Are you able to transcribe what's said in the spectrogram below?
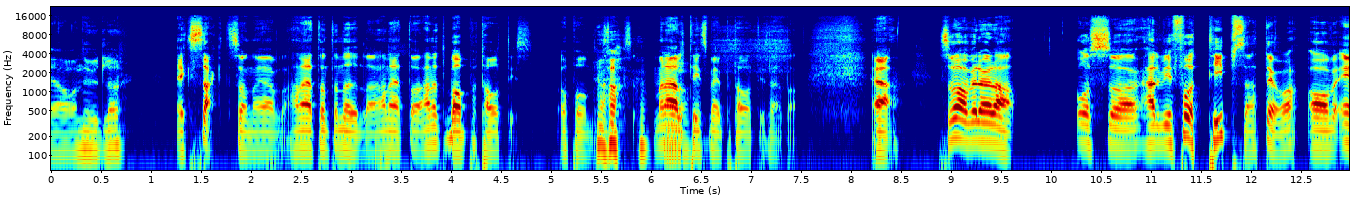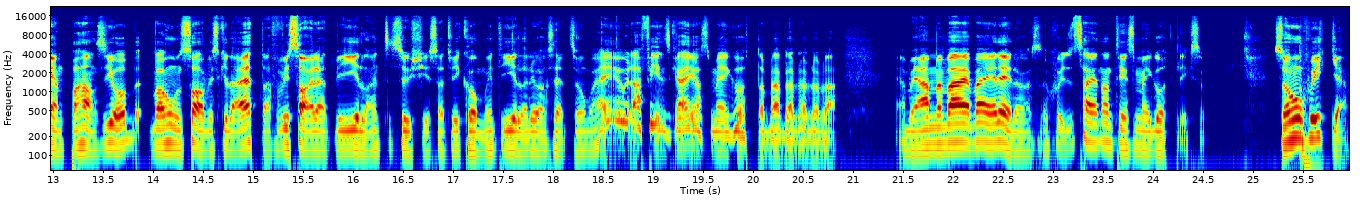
Ja, nudlar. Exakt sådana jävla. Han äter inte nudlar, han äter, han äter bara potatis. Och pommes liksom. Men allting som är potatis äter han. Ja. Så var vi då där. Och så hade vi fått tipsat då av en på hans jobb vad hon sa vi skulle äta. För vi sa ju det att vi gillar inte sushi så att vi kommer inte gilla det oavsett. Så hon bara, jo där finns grejer som är gott och bla bla bla bla bla. Jag bara, ja men vad, vad är det då? Så säg någonting som är gott liksom. Så hon skickade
